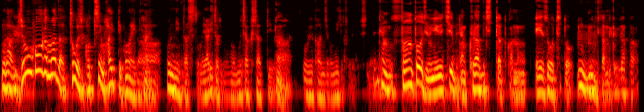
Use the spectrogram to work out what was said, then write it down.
当。もうなんか情報がまだ当時こっちにも入ってこないから、は本人たちとのやりとりももうむちゃくちゃっていうか、はそういう感じも見て取れるし。ね。でも、その当時の YouTube でクラブチッタとかの映像をちょっと見てたんだけど、やっぱ、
